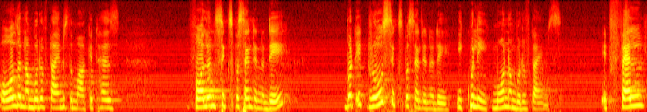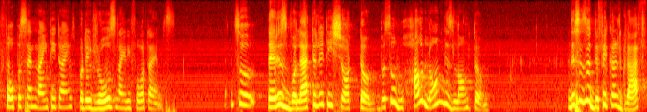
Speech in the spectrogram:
all the number of times the market has fallen 6% in a day, but it rose 6% in a day, equally more number of times. It fell 4% 90 times, but it rose 94 times. And so there is volatility short term. But so how long is long term? This is a difficult graph,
